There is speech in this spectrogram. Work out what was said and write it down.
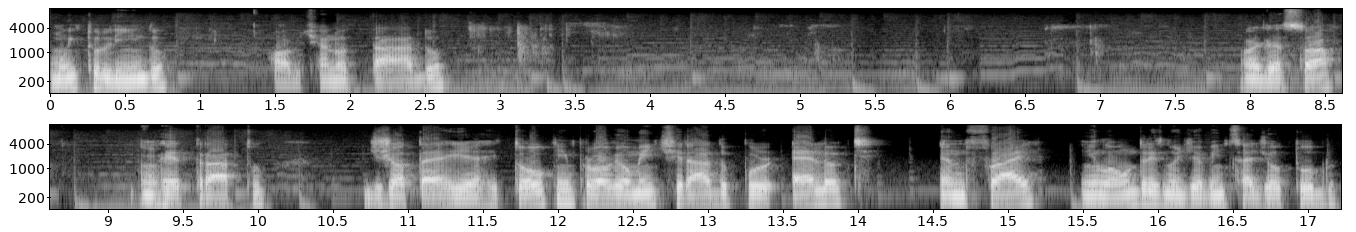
Muito lindo. Hobbit anotado. Olha só, um retrato de J.R.R. Tolkien, provavelmente tirado por Eliot and Fry em Londres no dia 27 de outubro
